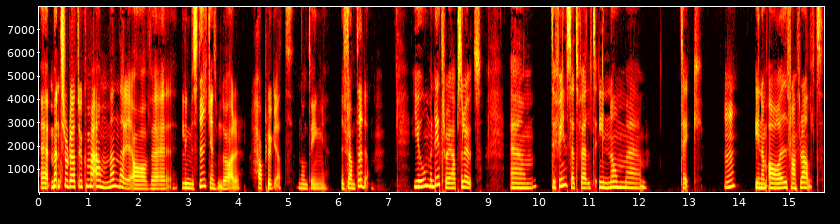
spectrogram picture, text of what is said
Eh, Men tror du att du kommer använda dig av eh, lingvistiken som du har, har pluggat någonting i framtiden? Jo, men det tror jag absolut. Ehm, det finns ett fält inom ehm, tech, Mm. inom AI framför allt,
